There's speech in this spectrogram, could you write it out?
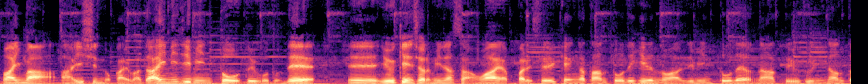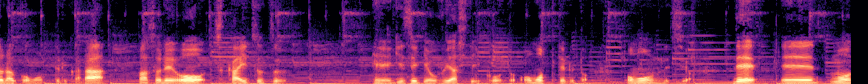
まあ今、維新の会は第二自民党ということで、えー、有権者の皆さんはやっぱり政権が担当できるのは自民党だよなっていうふうになんとなく思ってるから、まあそれを使いつつ、えー、議席を増やしていこうと思ってると思うんですよ。で、えー、も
